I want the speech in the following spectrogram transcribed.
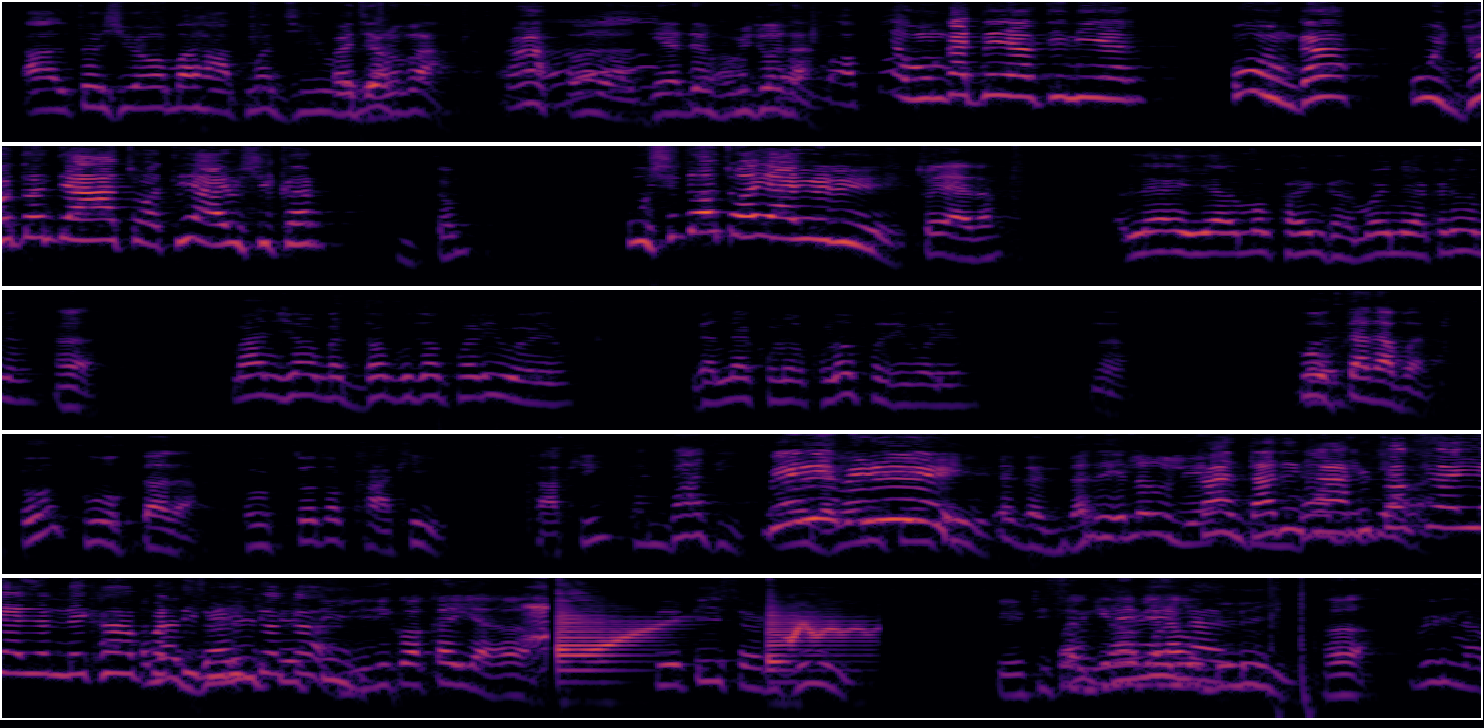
હાલ તો શિવ મારા હાથમાં જીવ ઘેર જઈને હુઈ જો તાર. જ નહીં આવતી ની યાર. હું ઊંઘા? ઊંઝો તો ને ત્યાં આ ચોથી આવ્યું શિખર. ચમ. ઉસી તો ચોય આવી રહી ચોય તા? લે યાર હું ખાઈને ઘરમાં નીકળ્યો ને હા. માન જો બધો ગુજો ફરી વળ્યો. ઘરના ખૂણો ખૂણો ફરી વળ્યો. હું. ઉગતા હતા પણ. હું? હું ઉગતા હતા ઉગતો તો ખાખી. ખાખી? ગંધાથી બીડી બીડી! ગંધાથી એટલે લે? કાંધાથી ખાખી તો કે યાર નહીં ખબર પડતી બીડી તો કે બીડી કોક કઈ પેટી સળગી. પેટી સરગી નહીં પેલા બીડી હા.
